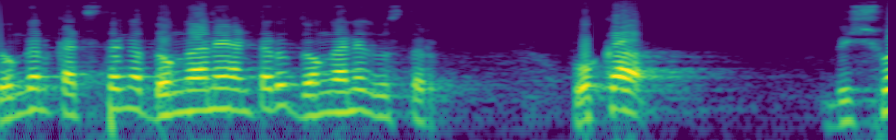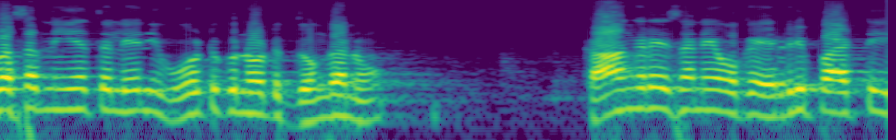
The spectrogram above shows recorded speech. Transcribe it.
దొంగను ఖచ్చితంగా దొంగనే అంటారు దొంగనే చూస్తారు. ఒక విశ్వసనీయత లేని ఓటుకు నోటు దొంగను కాంగ్రెస్ అనే ఒక ఎర్రి పార్టీ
